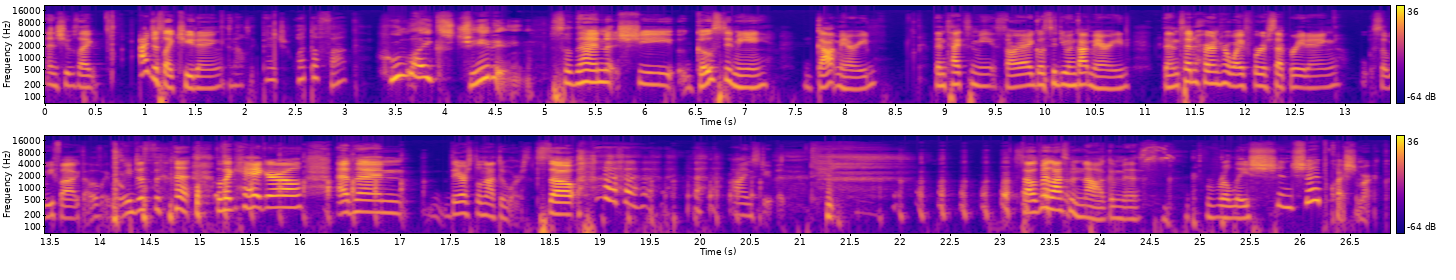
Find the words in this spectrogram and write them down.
And she was like, I just like cheating. And I was like, bitch, what the fuck? Who likes cheating? So then she ghosted me, got married, then texted me, sorry, I ghosted you and got married. Then said her and her wife were separating. So we fucked. I was like, let me just, I was like, hey girl. And then they're still not divorced. So I'm stupid. So that was my last monogamous relationship? Question mark.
